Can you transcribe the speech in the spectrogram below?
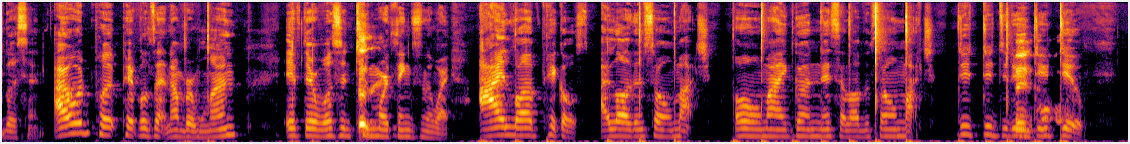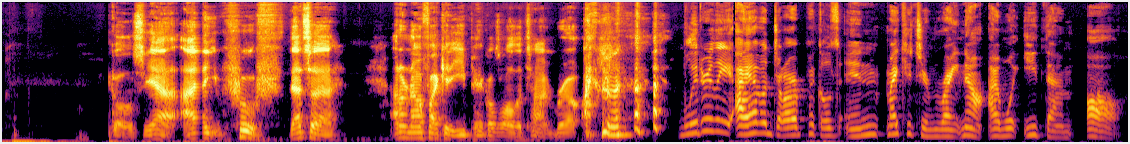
Listen, I would put pickles at number one if there wasn't two uh, more things in the way. I love pickles. I love them so much. Oh my goodness, I love them so much. Do do do do do do. pickles. Yeah, I. Whew, that's a. I don't know if I could eat pickles all the time, bro. Literally, I have a jar of pickles in my kitchen right now. I will eat them all.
